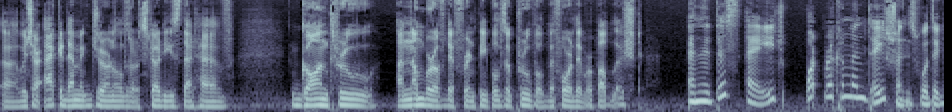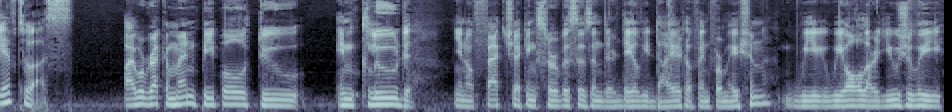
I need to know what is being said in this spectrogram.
uh, which are academic journals or studies that have gone through a number of different people's approval before they were published. And at this age, what recommendations would they give to us? I would recommend people to include you know fact checking services in their daily diet of information. We we all are usually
